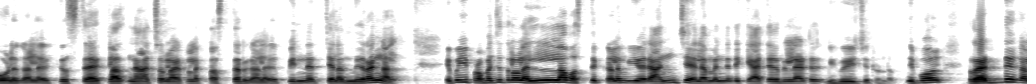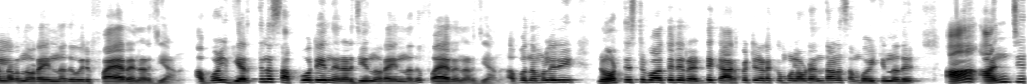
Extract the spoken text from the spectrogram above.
ബോളുകൾ ക്രിസ്റ്റൽ നാച്ചുറൽ ആയിട്ടുള്ള ക്ലസ്റ്ററുകൾ പിന്നെ ചില നിറങ്ങൾ. ഇപ്പോൾ ഈ പ്രപഞ്ചത്തിലുള്ള എല്ലാ വസ്തുക്കളും ഈ ഒരു അഞ്ച് എലമെന്റിന്റെ കാറ്റഗറിയിലായിട്ട് വിഭജിച്ചിട്ടുണ്ട്. ഇപ്പോൾ റെഡ് കളർ എന്ന് പറയുന്നത് ഒരു ഫയർ എനർജിയാണ് അപ്പോൾ എർത്തിനെ സപ്പോർട്ട് ചെയ്യുന്ന എനർജി എന്ന് പറയുന്നത് ഫയർ എനർജിയാണ് അപ്പോൾ നമ്മളൊരു നോർത്ത് ഈസ്റ്റ് ഭാഗത്തിൽ റെഡ് കാർപ്പറ്റ് കിടക്കുമ്പോൾ അവിടെ എന്താണ് സംഭവിക്കുന്നത്? ആ അഞ്ച്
